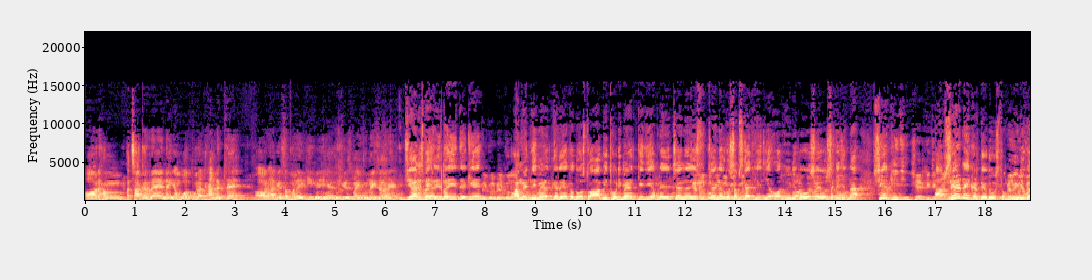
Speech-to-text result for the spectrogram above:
और हम अच्छा कर रहे हैं नहीं हम बहुत पूरा ध्यान रखते हैं और आगे सब मनाई की गई है। दुर्गेश भाई तो नहीं जा रहे हैं। जी हरीश भाई हरीश भाई देखिए बिल्कुल बिल्कुल हम इतनी मेहनत कर रहे हैं तो दोस्तों आप भी थोड़ी मेहनत कीजिए अपने चैनल चैनल को चैनल को सब्सक्राइब कीजिए और वीडियो को हो से हो सके जितना शेयर कीजिए। शेयर कीजिए, आप हाँ, शेयर नहीं करते हो दोस्तों वीडियो को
